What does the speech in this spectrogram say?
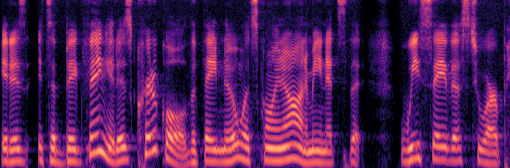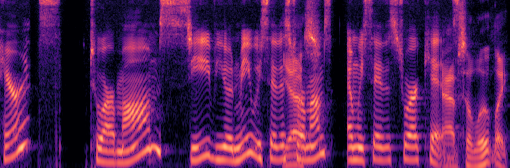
it is it's a big thing. It is critical that they know what's going on. I mean, it's that we say this to our parents, to our moms, Steve, you and me, we say this to our moms, and we say this to our kids. Absolutely.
